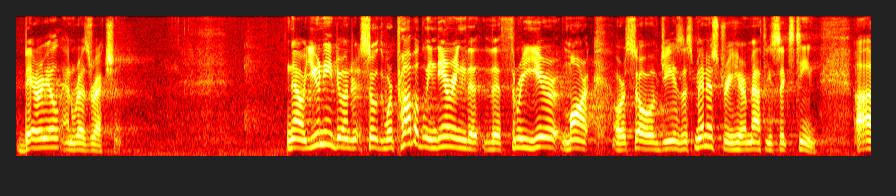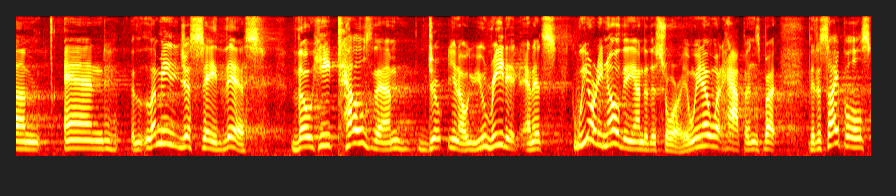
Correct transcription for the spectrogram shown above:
burial, and resurrection. Now, you need to understand, so we're probably nearing the, the three year mark or so of Jesus' ministry here in Matthew 16. Um, and let me just say this though he tells them, you know, you read it and it's, we already know the end of the story and we know what happens, but the disciples,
